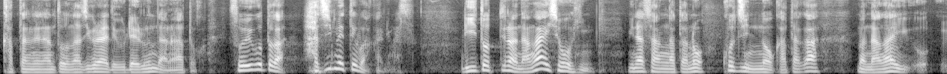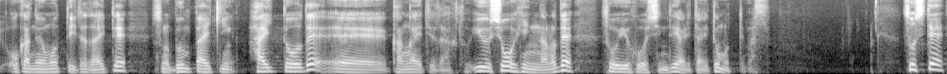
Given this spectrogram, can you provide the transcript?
買った値段と同じぐらいで売れるんだなとかそういうことが初めて分かります。リートっていうのは長い商品皆さん方の個人の方がまあ長いお金を持っていただいてその分配金配当でえ考えていただくという商品なのでそういう方針でやりたいと思っています。そして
